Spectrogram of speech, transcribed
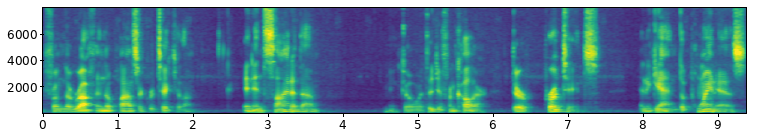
from the rough endoplasmic reticulum. And inside of them, let me go with a different color, there are proteins. And again, the point is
